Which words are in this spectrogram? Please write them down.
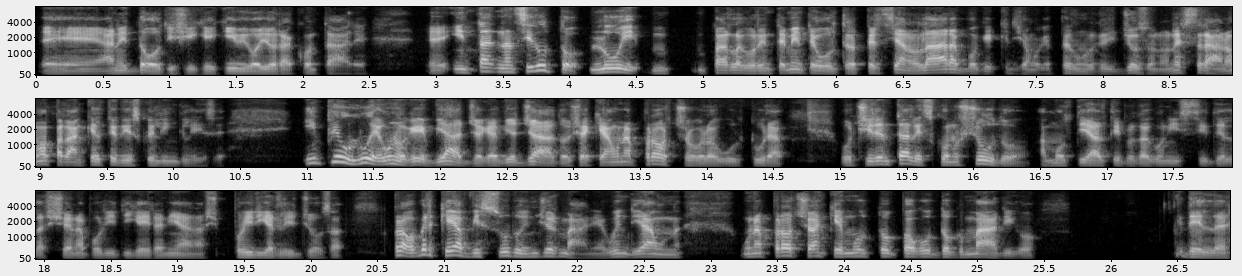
eh, aneddotici che, che, vi voglio raccontare. Eh, innanzitutto lui parla correntemente, oltre al persiano, l'arabo, che, che, diciamo che per un religioso non è strano, ma parla anche il tedesco e l'inglese. In più lui è uno che viaggia, che ha viaggiato, cioè che ha un approccio con la cultura occidentale sconosciuto a molti altri protagonisti della scena politica iraniana, politica religiosa, proprio perché ha vissuto in Germania, quindi ha un, un approccio anche molto poco dogmatico del,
